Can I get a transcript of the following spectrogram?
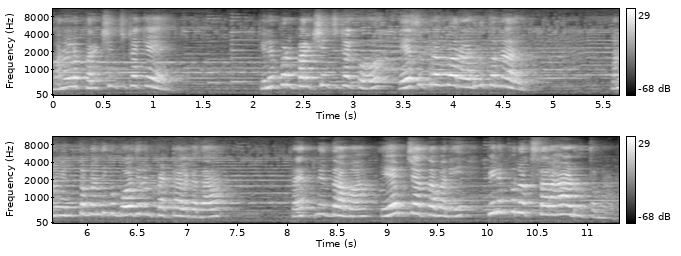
మనల్ని పరీక్షించుటకే పిలుపును పరీక్షించుటకు యేసుప్రభు వారు అడుగుతున్నారు. మనం ఇంతమందికి భోజనం పెట్టాలి కదా? ప్రయత్నిద్దామా? ఏం చేద్దామని పిలుపునకు సలహా అడుగుతున్నాడు.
